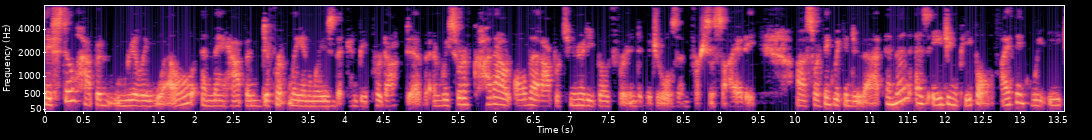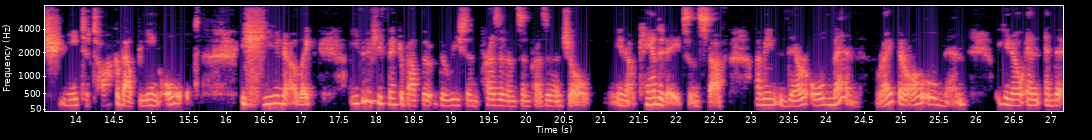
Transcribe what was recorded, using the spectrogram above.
they still happen really well and they happen differently in ways that can be productive. And we sort of cut out all that opportunity both for individuals and for society. Uh, so I think we can do that. And then as aging people, I think we each need to talk about being old. you know, like even if you think about the, the recent presidents and presidential you know, candidates and stuff. I mean, they're old men, right? They're all old men, you know, and, and the,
